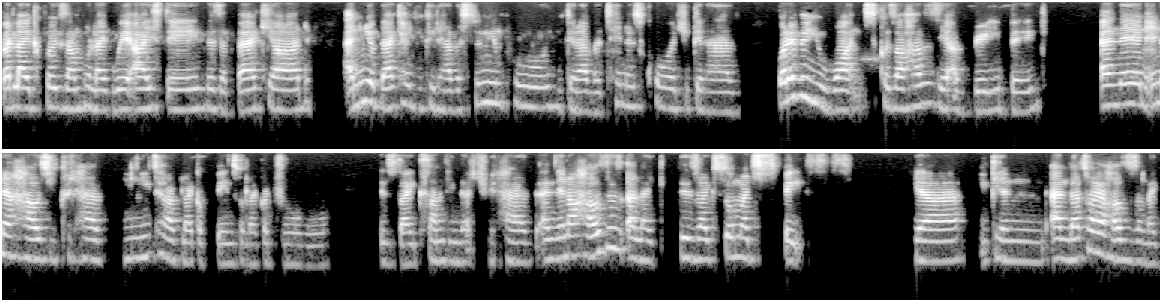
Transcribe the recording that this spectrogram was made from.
But like for example, like where I stay, there's a backyard, and in your backyard you could have a swimming pool, you could have a tennis court, you could have whatever you want because our houses here are very big. And then in a house, you could have, you need to have like a fence or like a drawer. It's like something that you have. And then our houses are like, there's like so much space. Yeah, you can, and that's why our houses are like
